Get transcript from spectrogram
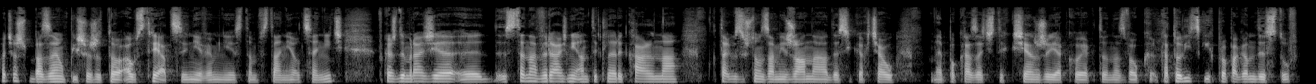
Chociaż Bazę pisze, że to Austriacy, nie wiem, nie jestem w stanie ocenić. W każdym razie y, scena wyraźnie antyklerykalna, tak zresztą zamierzona. Desika chciał e, pokazać tych księży jako, jak to nazwał, katolickich propagandystów,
